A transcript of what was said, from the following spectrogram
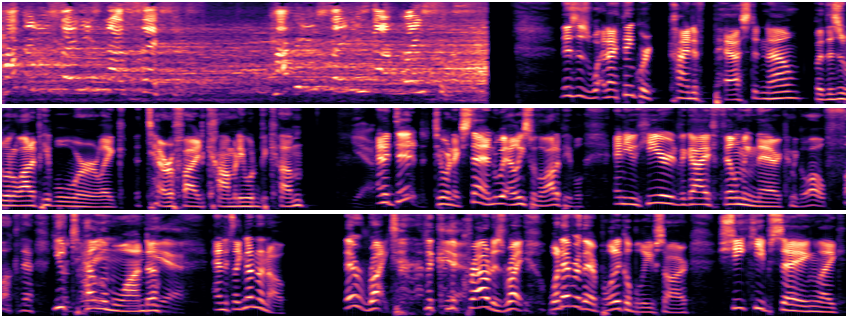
How can you say he's not sexist? How can you say he's not racist. this is what, and I think we're kind of past it now, but this is what a lot of people were like terrified comedy would become. Yeah. And it did to an extent, at least with a lot of people. And you hear the guy filming there kind of go, oh, fuck that. You tell him, Wanda. Yeah. And it's like, no, no, no. They're right. the, the crowd is right. Whatever their political beliefs are, she keeps saying, like,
